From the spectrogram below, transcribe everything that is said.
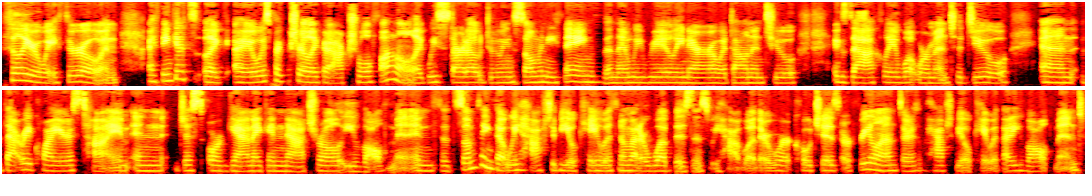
fill your way through. And I think it's like, I always picture like an actual funnel. Like, we start out doing so many things and then we really narrow it down into exactly what we're meant to do. And that requires time and just organic and natural evolvement. And it's something that we have to be okay with no matter what business we have, whether we're coaches or we have to be okay with that evolvement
